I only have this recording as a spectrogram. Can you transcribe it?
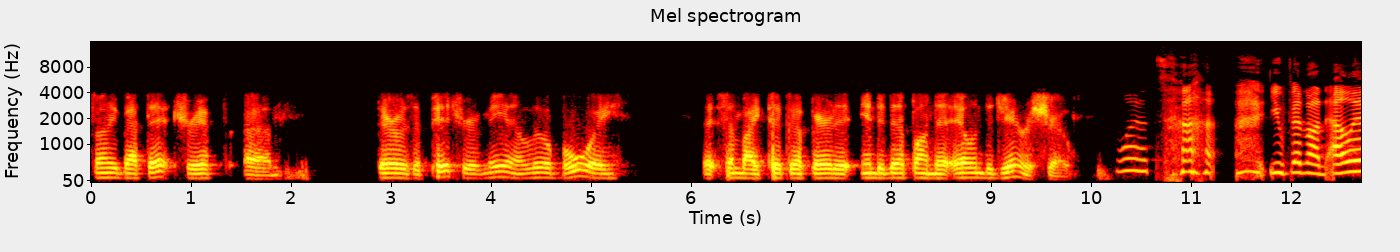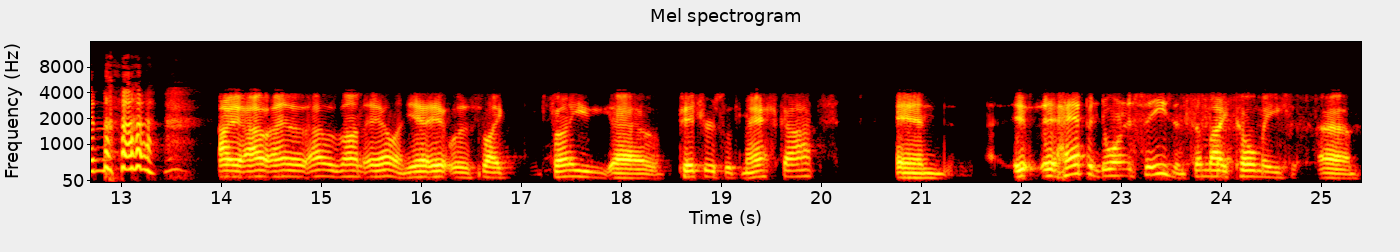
funny about that trip, um, there was a picture of me and a little boy that somebody took up there that ended up on the Ellen DeGeneres show. What? You've been on Ellen? I, I I was on Ellen. Yeah, it was like funny uh pictures with mascots, and it it happened during the season. Somebody told me um,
